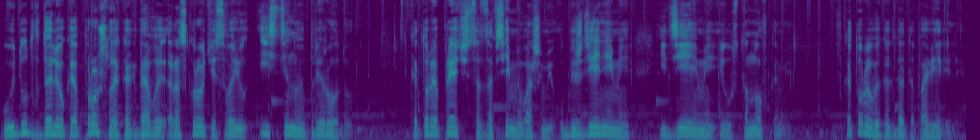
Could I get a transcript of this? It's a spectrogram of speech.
уйдут в далекое прошлое, когда вы раскроете свою истинную природу, которая прячется за всеми вашими убеждениями, идеями и установками, в которые вы когда-то поверили.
